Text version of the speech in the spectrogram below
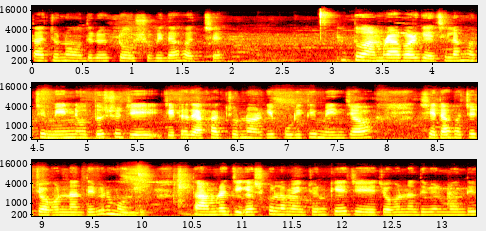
তার জন্য ওদেরও একটু অসুবিধা হচ্ছে। তো আমরা আবার গেছিলাম হচ্ছে মেন উদ্দেশ্য যে, যেটা দেখার জন্য আর কি, পুরীতে মেন যাওয়া, সেটা হচ্ছে জগন্নাথ দেবের মন্দির। তো আমরা জিজ্ঞাসা করলাম একজনকে যে, জগন্নাথ দেবের মন্দির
